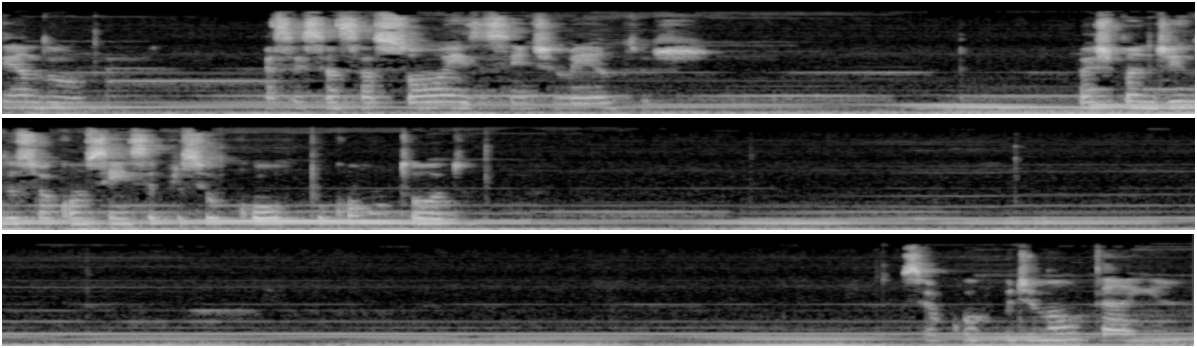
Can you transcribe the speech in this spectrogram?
Mantendo essas sensações e sentimentos. Vai expandindo sua consciência para o seu corpo como um todo. Seu corpo de montanha.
